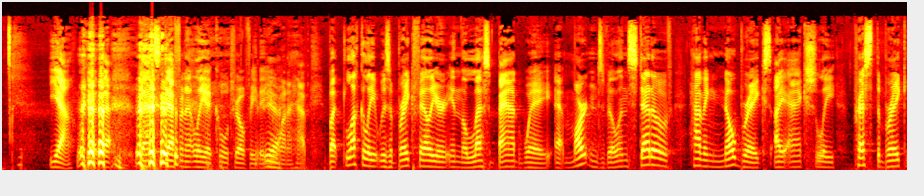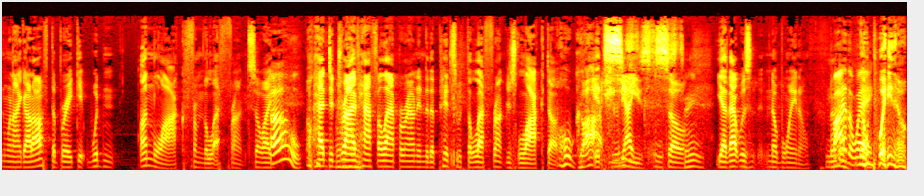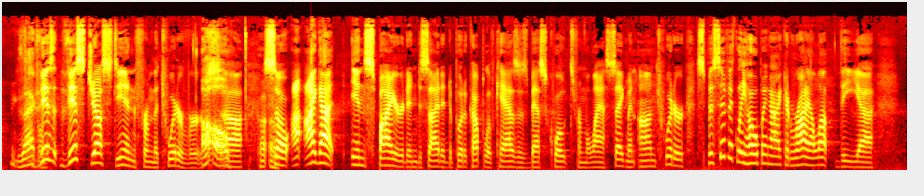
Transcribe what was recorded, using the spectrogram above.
Yeah, yeah that, that's definitely a cool trophy that Yeah. you want to have. But luckily, it was a brake failure in the less bad way at Martinsville. Instead of having no brakes, I actually pressed the brake, and when I got off the brake, it wouldn't unlock from the left front. So I Oh. had to drive oh. half a lap around into the pits with the left front just locked up. Oh, gosh. It seized. So yeah, that was no bueno. By the way, No bueno. Exactly. This this just in from the Twitterverse. Uh-oh. Uh, Uh-oh. So I, I got inspired and decided to put a couple of Kaz's best quotes from the last segment on Twitter, specifically hoping I could rile up the. Uh,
